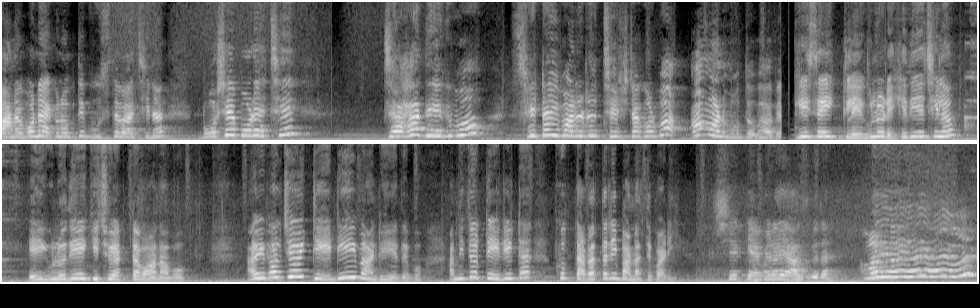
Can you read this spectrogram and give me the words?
বানাবো না এখন অবধি বুঝতে পারছি না। বসে পড়েছি যাহা দেখব সেটাই বানানোর চেষ্টা করব আমার মতো ভাবে। কি সেই ক্লেগুলো রেখে দিয়েছিলাম। এইগুলো দিয়ে কিছু একটা বানাবো। আমি ভাবছি ওই টেডিই বানিয়ে দেবো। আমি তো টেডিটা খুব তাড়াতাড়ি বানাতে পারি। সে ক্যামেরায় আসবে না আয় আয় আয় আয় আয়।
